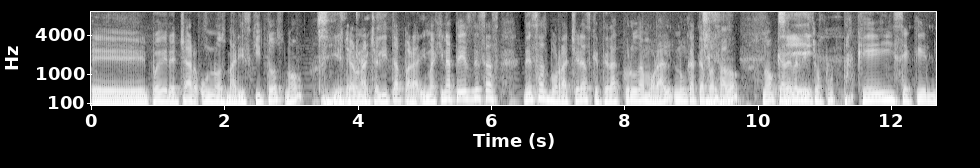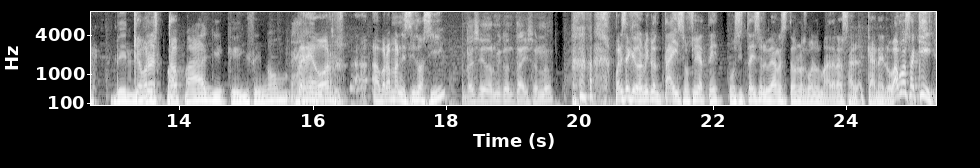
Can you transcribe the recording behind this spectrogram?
eh, puede ir a echar unos marisquitos, ¿no? y echar una chelita para, imagínate, es de esas, de esas borracheras que te da cruda moral. ¿Nunca te ha pasado? ¿No? Que ha de haber Sí. dicho, puta, ¿qué hice? Que del ¿Qué habrá despapalle que hice, no. Peor. ¿Habrá amanecido así? Me parece que dormí con Tyson, ¿no? Parece que dormí con Tyson, fíjate, como si Tyson le hubiera recetado unos buenos madrazos al Canelo. Vamos aquí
